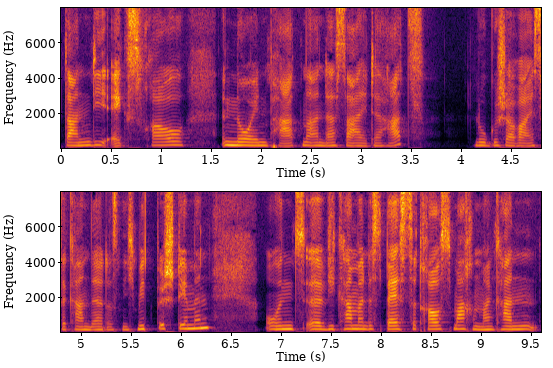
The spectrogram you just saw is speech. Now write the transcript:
dann die Ex-Frau einen neuen Partner an der Seite hat. Logischerweise kann der das nicht mitbestimmen. Und äh, wie kann man das Beste draus machen? Man kann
